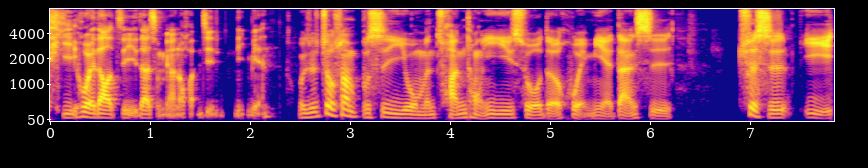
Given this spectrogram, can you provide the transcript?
体会到自己在什么样的环境里面。我觉得就算不是以我们传统意义说的毁灭，但是确实以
